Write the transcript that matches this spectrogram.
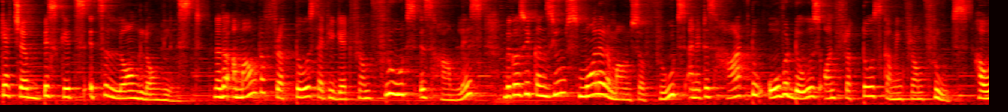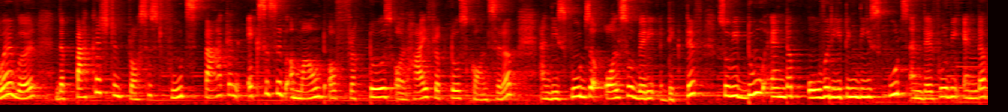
ketchup, biscuits, it's a long, long list. Now the amount of fructose that we get from fruits is harmless because we consume smaller amounts of fruits and it is hard to overdose on fructose coming from fruits. However, the packaged and processed foods pack an excessive amount of fructose or high fructose corn syrup and these foods are also very addictive. So we do end up overeating these foods and therefore we end up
